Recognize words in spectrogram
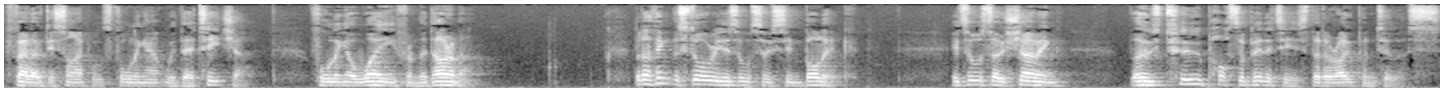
fellow disciples, falling out with their teacher, falling away from the Dharma. But I think the story is also symbolic. It's also showing those two possibilities that are open to us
